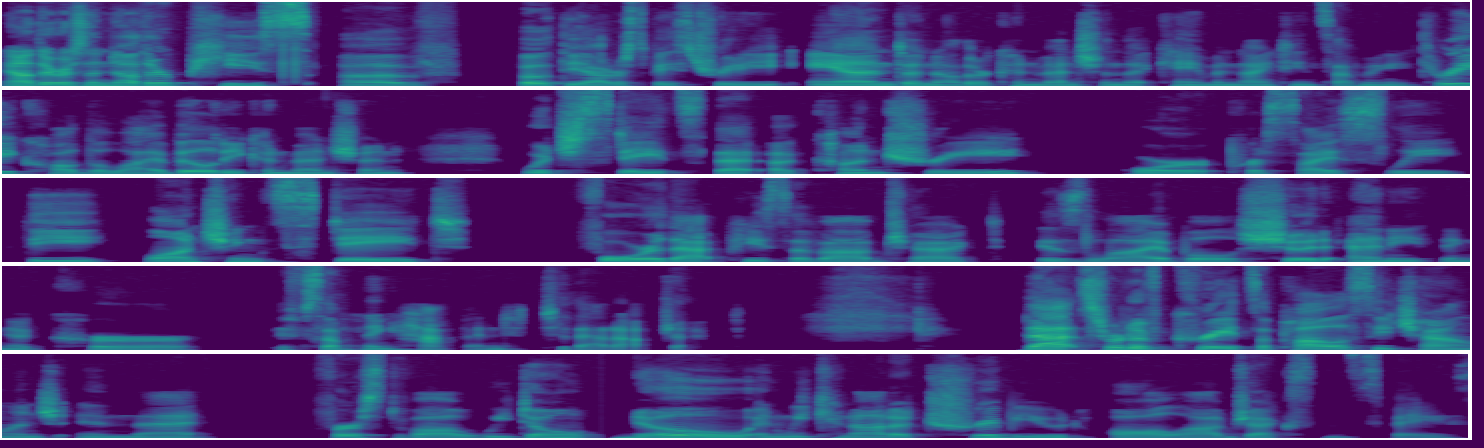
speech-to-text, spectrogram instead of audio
Now, there was another piece of both the Outer Space Treaty and another convention that came in 1973 called the Liability Convention, which states that a country, or precisely the launching state for that piece of object, is liable should anything occur if something happened to that object. That sort of creates a policy challenge in that, first of all, we don't know and we cannot attribute all objects in space.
